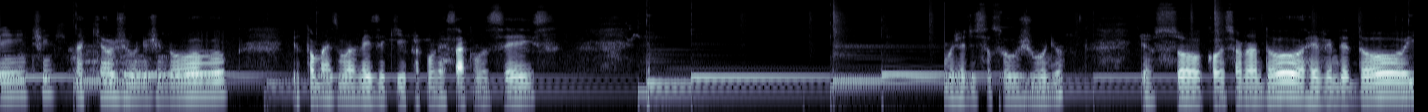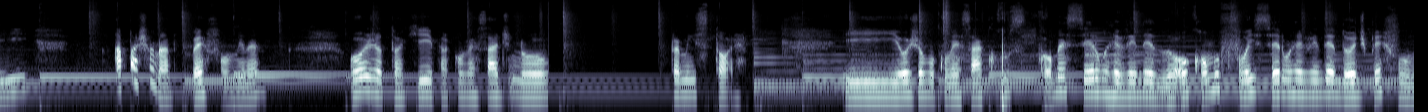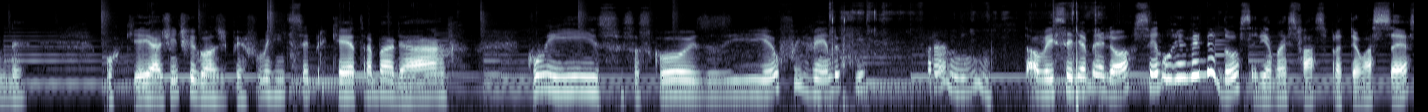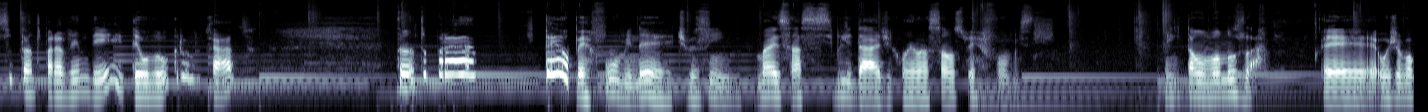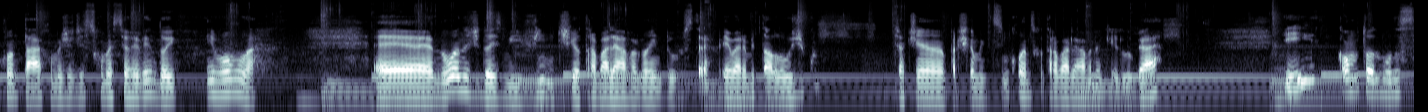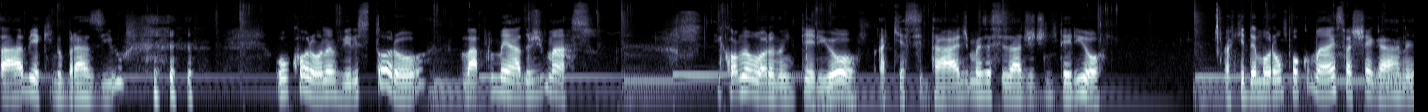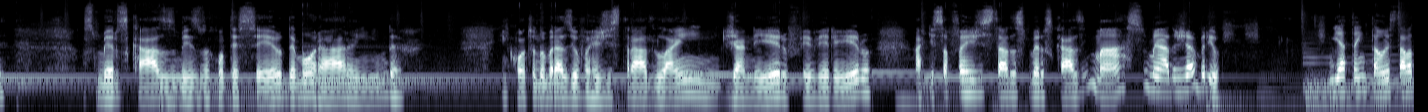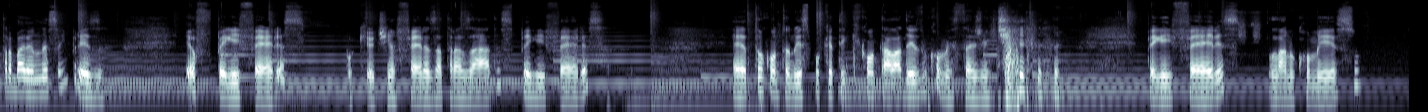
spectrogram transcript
gente. Aqui é o Júnior de novo. Eu tô mais uma vez aqui para conversar com vocês. Como eu já disse, eu sou o Júnior. Eu sou colecionador, revendedor e apaixonado por perfume, né? Hoje eu tô aqui para conversar de novo para minha história. E hoje eu vou conversar como, como é ser um revendedor, ou como foi ser um revendedor de perfume, né? Porque a gente que gosta de perfume, a gente sempre quer trabalhar com isso, essas coisas. E eu fui vendo que, para mim, talvez seria melhor sendo um revendedor. Seria mais fácil para ter o acesso, tanto para vender e ter o lucro, no caso, tanto para ter o perfume, né? Tipo assim, mais acessibilidade com relação aos perfumes. Então vamos lá. É, hoje eu vou contar, como eu já disse, como é ser revendedor. E, e vamos lá. É, no ano de 2020 eu trabalhava na indústria, eu era metalúrgico, já tinha praticamente 5 anos que eu trabalhava naquele lugar. E como todo mundo sabe, aqui no Brasil, o coronavírus estourou lá pro meados de março. E como eu moro no interior, aqui é cidade, mas é cidade de interior. Aqui demorou um pouco mais para chegar, né? Os primeiros casos mesmo aconteceram, demoraram ainda. Enquanto no Brasil foi registrado lá em janeiro, fevereiro, aqui só foi registrado os primeiros casos em março, meados de abril. E até então eu estava trabalhando nessa empresa. Eu peguei férias, porque eu tinha férias atrasadas, peguei férias. É, eu tô contando isso porque tem que contar lá desde o começo, tá, gente? peguei férias lá no começo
